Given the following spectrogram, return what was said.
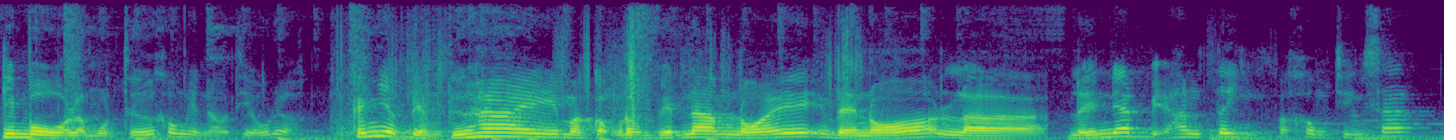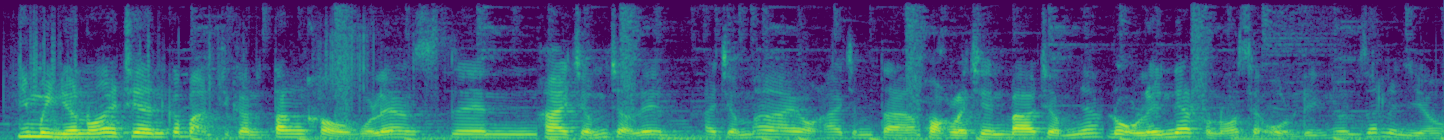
gimbal là một thứ không thể nào thiếu được. Cái nhược điểm thứ hai mà cộng đồng Việt Nam nói về nó là lấy nét bị hunting và không chính xác. Như mình đã nói ở trên các bạn chỉ cần tăng khẩu của lens lên 2 chấm trở lên 2.2 hoặc 2.8 hoặc là trên 3 chấm nhé độ lấy nét của nó sẽ ổn định hơn rất là nhiều.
